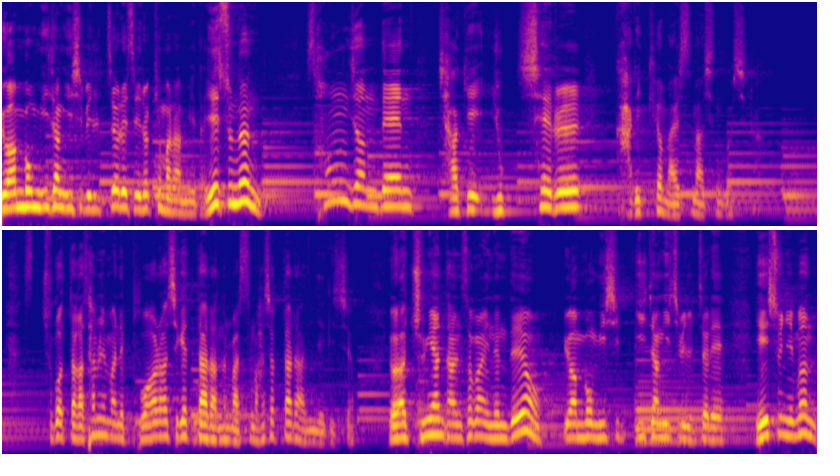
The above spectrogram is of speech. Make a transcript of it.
요한복음 2장 21절에서 이렇게 말합니다. 예수는 성전된 자기 육체를 가리켜 말씀하시는 것이라. 죽었다가 3일 만에 부활하시겠다라는 말씀을 하셨다라는 얘기죠. 여기 중요한 단서가 있는데요. 요한복음 22장 21절에 예수님은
